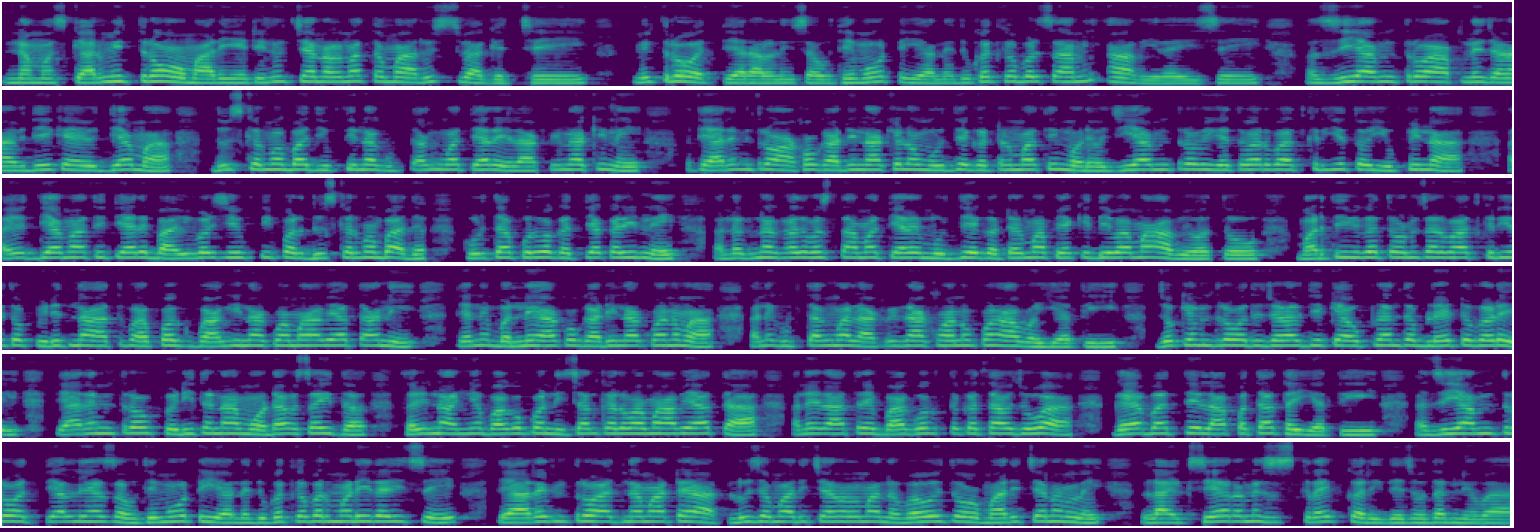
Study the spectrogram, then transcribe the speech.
નમસ્કાર મિત્રો, અમારી એટીનું ચેનલમાં તમારું સ્વાગત છે. મિત્રો, અત્યારે હાલની સૌથી મોટી અને દુઃખદ ખબર સામે આવી રહી છે. હજી આ મિત્રો, આપને જણાવી દઈએ કે અયોધ્યામાં દુષ્કર્મ બાદ યુક્તિના ગુપ્તાંગમાં ત્યારે લાકડી નાખીને ત્યારે મિત્રો આંખો કાઢી નાખેલો મૃતદેહ ગટરમાંથી મળ્યો. જી આ મિત્રો, વિગતવાર વાત કરીએ તો યુપીના અયોધ્યામાંથી ત્યારે બાવીસ વર્ષ યુક્તિ પર દુષ્કર્મ બાદ કુર્તાપૂર્વક હત્યા કરીને નગ્ન અવસ્થામાં ત્યારે મૃતદેહ ગટરમાં ફેંકી દેવામાં આવ્યો હતો. મળતી વિગતો અનુસાર વાત કરીએ તો પીડિતના હાથમાં પગ ભાંગી નાખવામાં આવ્યા હતા અને તેને બંને આંખો ગાડી નાખવામાં અને ગુપ્તાંગમાં લાકડી નાખવાનું પણ આવી હતી. જોકે મિત્રો, વધુ જણાવી દઈએ કે આ ઉપરાંત બ્લેડ વડે ત્યારે મિત્રો પીડિતના મોઢા સહિત શરીરના અન્ય ભાગો પર નિશાન કરવામાં આવ્યા હતા અને રાત્રે ભાગવત કથાઓ જોવા ગયા બાદ તે લાપતા થઈ હતી. હજી આ મિત્રો અત્યારની આ સૌથી મોટી અને દુઃખદ ખબર મળી રહી છે, ત્યારે મિત્રો આજના માટે આટલું જ અમારી ચેનલમાં નવા હોય તો અમારી ચેનલને લાઇક શેર અને સબસ્ક્રાઈબ કરી દેજો. सो धन्यवाद.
